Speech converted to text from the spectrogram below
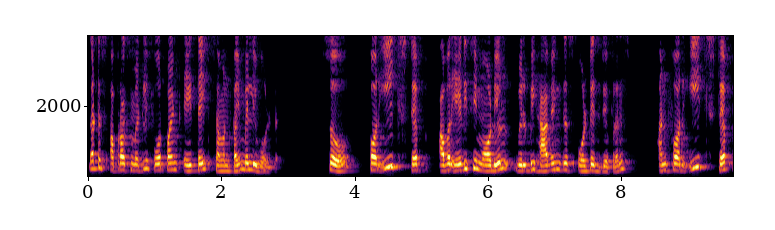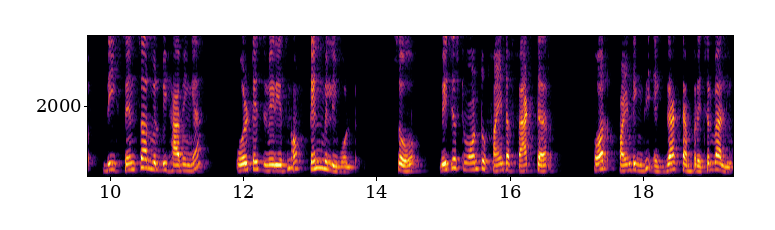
That is approximately 4.8875 millivolt. So for each step our ADC module will be having this voltage difference. And for each step the sensor will be having a voltage variation of 10 millivolt. So we just want to find a factor for finding the exact temperature value.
